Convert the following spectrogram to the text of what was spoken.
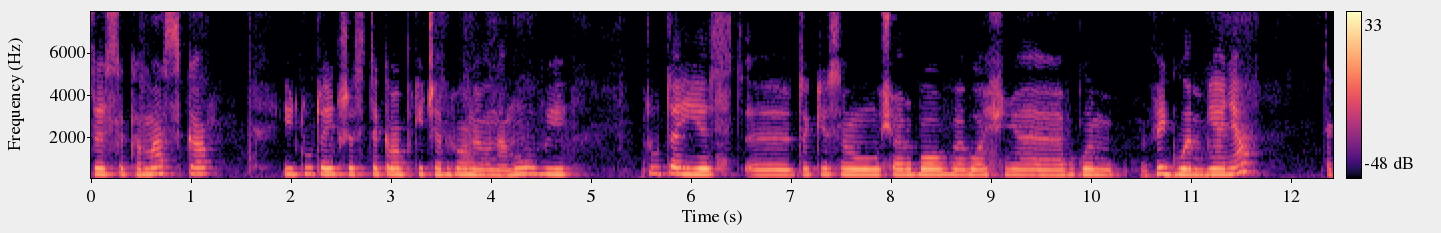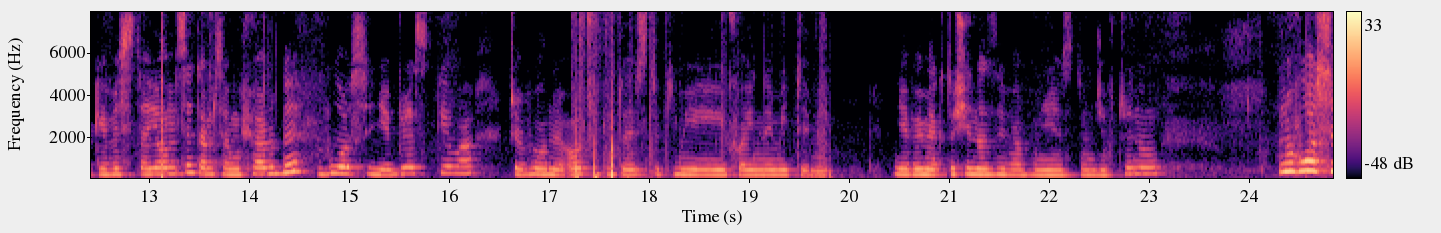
To jest taka maska. I tutaj przez te kropki czerwone ona mówi. Tutaj jest, y, takie są siorbowe właśnie wygłębienia. Takie wystające, tam są siorby. Włosy niebieskie ma, czerwone oczy tutaj z takimi fajnymi tymi. Nie wiem jak to się nazywa, bo nie jestem dziewczyną. No włosy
